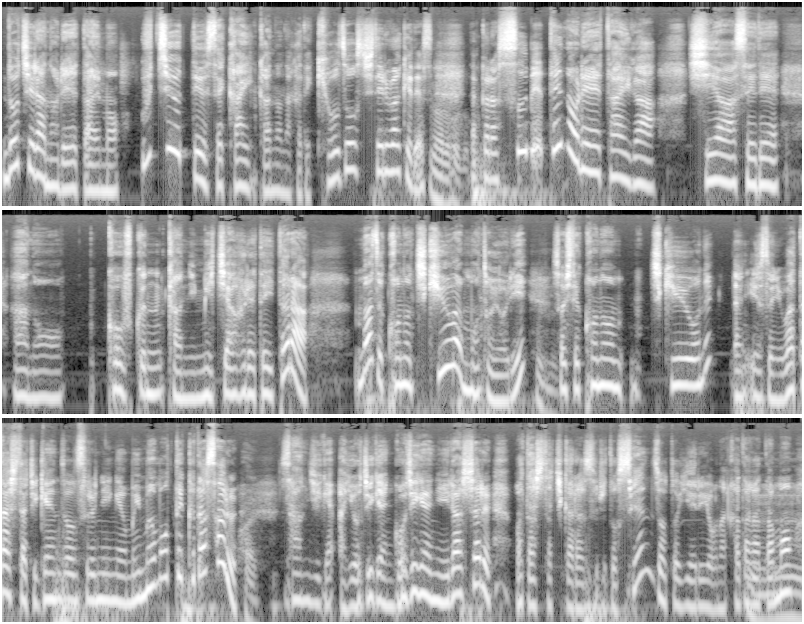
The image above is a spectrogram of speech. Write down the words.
どちらの霊体も宇宙っていう世界観の中で共存してるわけです。だ。からすべての霊体が幸せで、あの、幸福感に満ち溢れていたら、まずこの地球は元より、うんそしてこの地球をね、何要するに私たち現存する人間を見守ってくださる、はい。3次元、あ、4次元、5次元にいらっしゃる私たちからすると先祖と言えるような方々も、うん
